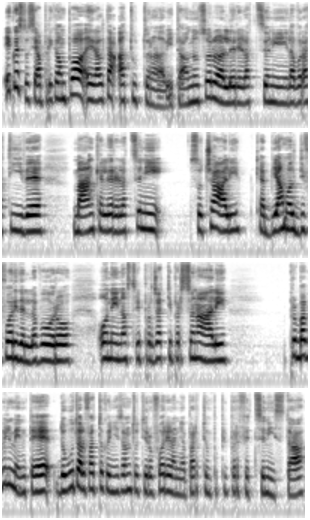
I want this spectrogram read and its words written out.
E questo si applica un po' in realtà a tutto nella vita, non solo alle relazioni lavorative, ma anche alle relazioni sociali che abbiamo al di fuori del lavoro o nei nostri progetti personali probabilmente dovuto al fatto che ogni tanto tiro fuori la mia parte un po' più perfezionista,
